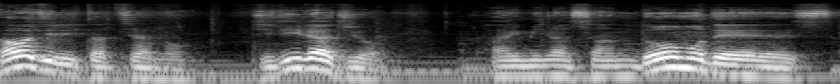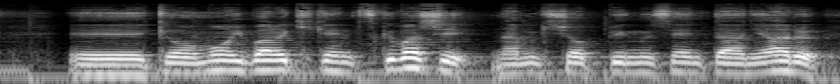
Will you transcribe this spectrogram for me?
川尻達也のジリラジオ。はい皆さんどうもです、えー今日も茨城県つくば市並木ショッピングセンターにある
